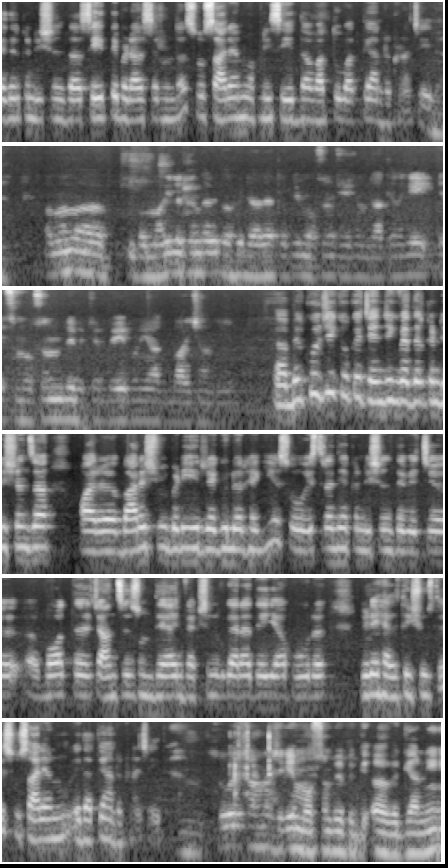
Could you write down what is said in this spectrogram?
ਵੈਦਰ ਕੰਡੀਸ਼ਨਸ ਦਾ ਸਿਹਤ ਤੇ ਬੜਾ ਅਸਰ ਹੁੰਦਾ ਸੋ ਸਾਰਿਆਂ ਨੂੰ ਆਪਣੀ ਸਿਹਤ ਦਾ ਵੱਧ ਤੋਂ ਵੱਧ ਧਿਆਨ ਰੱਖਣਾ ਚਾਹੀਦਾ ਹੈ ਮੈਮ ਬਿਮਾਰੀ ਲੱਗਣ ਦਾ ਵੀ ਕਾਫੀ ਡਰ ਹੈ ਕਿਉਂਕਿ ਮੌਸਮ ਚੇਂਜ ਹੁੰਦਾ ਕਿਉਂਕਿ ਇਸ ਮੌਸਮ ਦੇ ਵਿੱਚ ਬੇਬੁਨਿਆਦ ਬਾਰਿਸ਼ ਆਉਂਦੀ ਹੈ। ਬਿਲਕੁਲ ਜੀ ਕਿਉਂਕਿ ਚੇਂਜਿੰਗ ਵੈਦਰ ਕੰਡੀਸ਼ਨਸ ਆ ਔਰ ਬਾਰਿਸ਼ ਵੀ ਬੜੀ ਇਰੈਗੂਲਰ ਹੈਗੀ ਹੈ ਸੋ ਇਸ ਤਰ੍ਹਾਂ ਦੀਆਂ ਕੰਡੀਸ਼ਨਸ ਦੇ ਵਿੱਚ ਬਹੁਤ ਚਾਂਸਸ ਹੁੰਦੇ ਆ ਇਨਫੈਕਸ਼ਨ ਵਗੈਰਾ ਦੇ ਜਾਂ ਹੋਰ ਜਿਹੜੇ ਹੈਲਥ ਇਸ਼ੂਜ਼ ਦੇ ਸੋ ਸਾਰਿਆਂ ਨੂੰ ਇਹਦਾ ਧਿਆਨ ਰੱਖਣਾ ਚਾਹੀਦਾ ਸੋ ਇਸ ਸਾਹਮਣੇ ਸੀਗੇ ਮੌਸਮ ਵਿਗਿਆਨੀ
